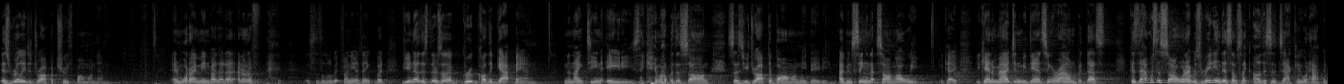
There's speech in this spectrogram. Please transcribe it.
is really to drop a truth bomb on him. And what I mean by that, I, I don't know if this is a little bit funny, I think, but if you know this, there's a group called the Gap Band. In the 1980s, they came up with a song says, "You dropped a bomb on me, baby." I've been singing that song all week. Okay, you can't imagine me dancing around, but that's because that was a song when I was reading this, I was like, oh, this is exactly what happened.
